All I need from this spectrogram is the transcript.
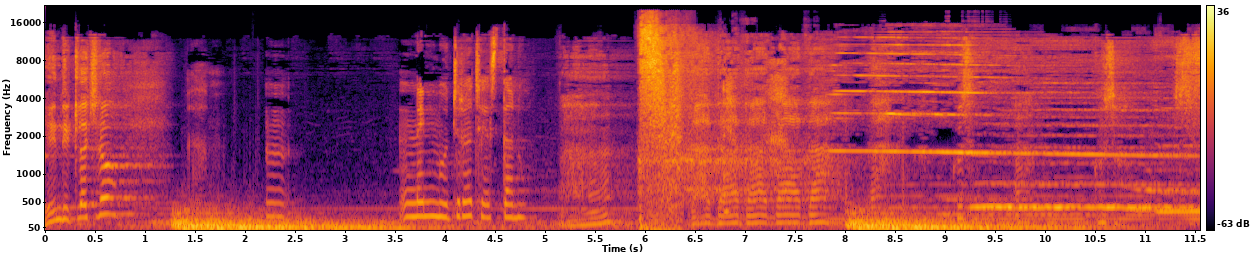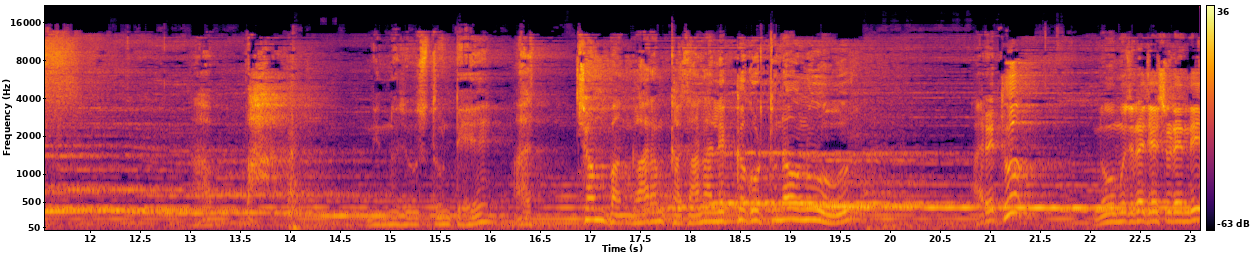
ఏంది ఇట్లా వచ్చినావు? నేను ముజరా చేస్తాను. దా దా దా దా దా దా. కూసో ఆ, కూసో. అబ్బా నిన్ను చూస్తుంటే అచ్చం బంగారం ఖజానా లెక్క కొడుతున్నావు నువ్వు. అరే తూ నువ్వు ముజర చేసుడేంది?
